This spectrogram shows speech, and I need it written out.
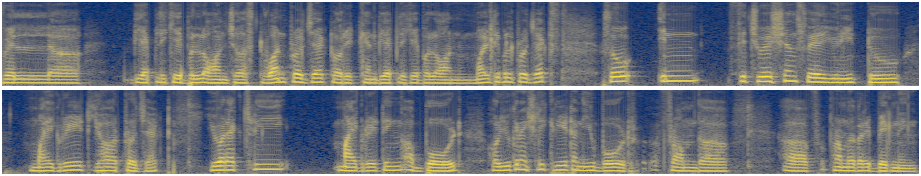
will uh, be applicable on just one project or it can be applicable on multiple projects. So, in situations where you need to migrate your project, you are actually migrating a board or you can actually create a new board from the uh, from the very beginning.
